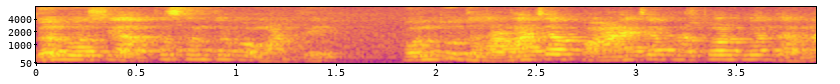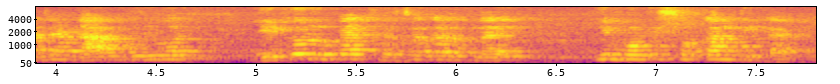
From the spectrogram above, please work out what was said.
दरवर्षी अर्थसंकल्प मांडते. परंतु धरणाच्या पाण्याच्या प्रश्नावर किंवा धरणाच्या डागबोलीवर एकही रुपया खर्च करत नाही ही मोठी शोकांतिका आहे.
